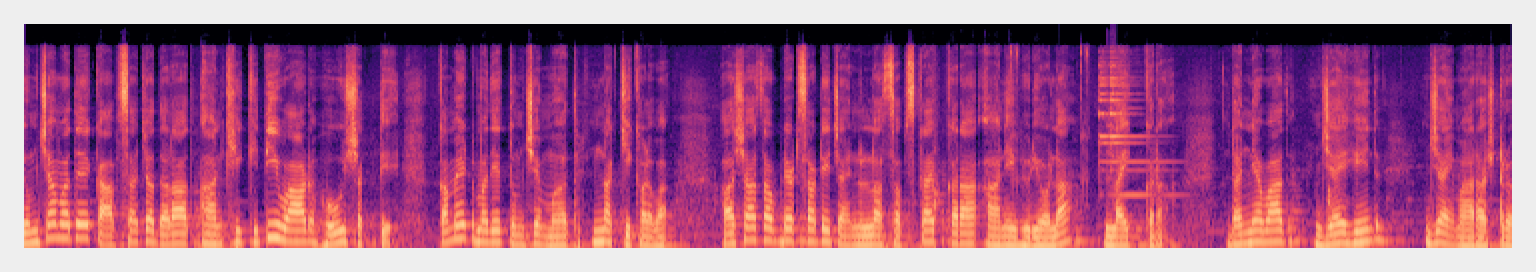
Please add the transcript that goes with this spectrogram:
तुमच्या मते कापसाच्या दरात आणखी किती वाढ होऊ शकते? कमेंटमध्ये तुमचे मत नक्की कळवा. अशाच अपडेट्ससाठी चॅनलला सबस्क्राईब करा आणि व्हिडिओला लाईक करा. धन्यवाद. जय हिंद. जय महाराष्ट्र.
